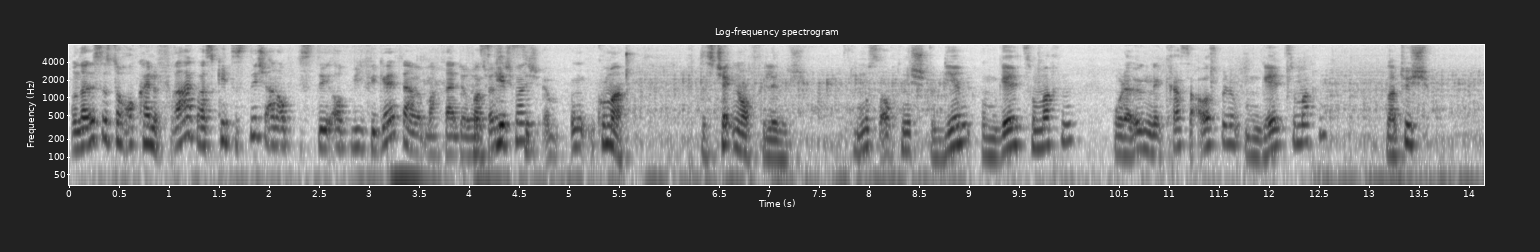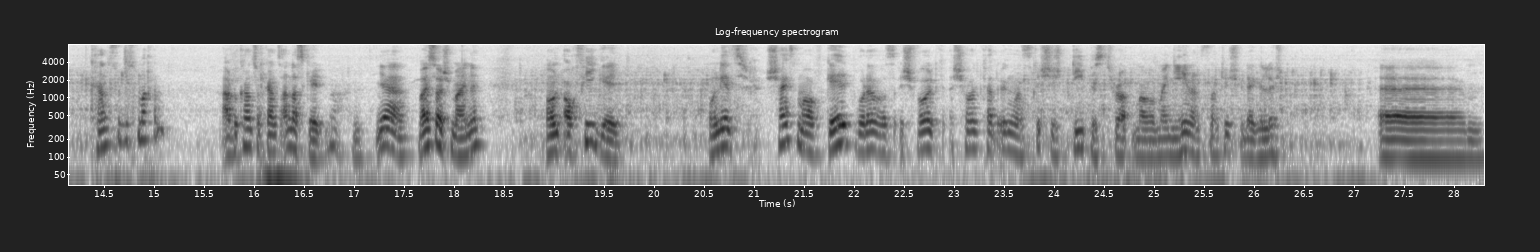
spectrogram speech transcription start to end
Und dann ist es doch auch keine Frage, was geht es nicht an, ob, das, ob wie viel Geld er damit macht, rein theoretisch. Was mein? dich? um, Guck mal, das checken auch viele nicht. Du musst auch nicht studieren, um Geld zu machen oder irgendeine krasse Ausbildung, um Geld zu machen. Natürlich kannst du das machen, aber du kannst auch ganz anders Geld machen. Ja, Weißt du, was ich meine? Und auch viel Geld. Und jetzt scheiß mal auf Geld, Bruder. Was, ich wollte ich wollt gerade irgendwas richtig Deepes droppen, aber mein Gehirn hat es natürlich wieder gelöscht. Ähm.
